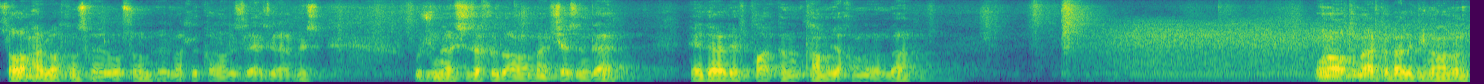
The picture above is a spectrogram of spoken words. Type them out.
Salam, hər vaxtınız xeyir olsun, hörmətli kanal izləyicilərimiz. Bu günlər sizə Xırdalanın mərkəzində Heydər Parkının tam yaxınlığında 16 mərtəbəli binanın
